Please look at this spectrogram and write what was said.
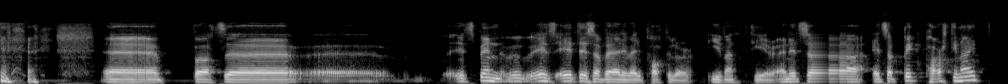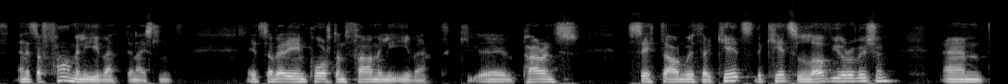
uh, but uh, uh, it's been it's, it is a very very popular event here, and it's a it's a big party night, and it's a family event in Iceland. It's a very important family event. Uh, parents sit down with their kids. The kids love Eurovision, and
